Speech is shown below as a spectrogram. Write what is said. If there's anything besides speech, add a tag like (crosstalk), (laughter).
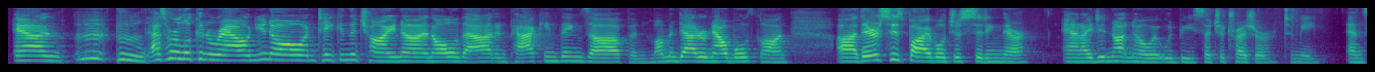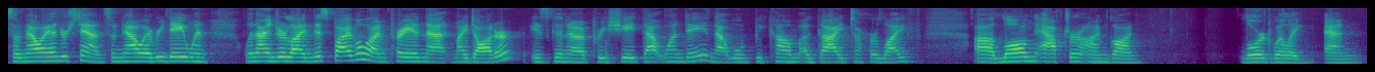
And (clears throat) as we're looking around, you know, and taking the china and all of that and packing things up, and mom and dad are now both gone, uh, there's his Bible just sitting there. And I did not know it would be such a treasure to me. And so now I understand. So now every day when, when I underline this Bible, I'm praying that my daughter is going to appreciate that one day and that will become a guide to her life uh, long after I'm gone, Lord willing, and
